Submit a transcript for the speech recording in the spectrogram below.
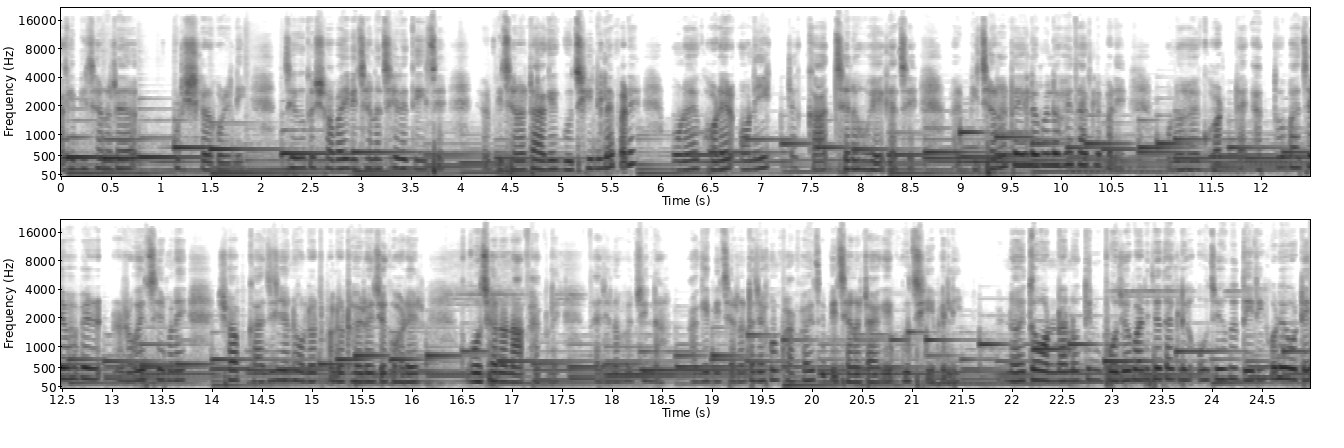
আগে বিছানাটা পরিষ্কার করে নিই। যেহেতু সবাই বিছানা ছেড়ে দিয়েছে এবার বিছানাটা আগে গুছিয়ে নিলে পারে মনে হয় ঘরের অনেকটা কাজ যেন হয়ে গেছে। আর বিছানাটা এলোমেলো হয়ে থাকলে পারে মনে হয় ঘরটা এত বাজেভাবে রয়েছে মানে সব কাজই যেন ওলট পালট হয়ে রয়েছে ঘরের গোছানো না থাকলে। তাই জন্য বলছি না, আগে বিছানাটা যখন ফাঁকা হয়েছে, বিছানাটা আগে গুছিয়ে ফেলি। নয়তো অন্যান্য দিন বোঝো বাড়িতে থাকলে ও যেহেতু দেরি করে ওঠে,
